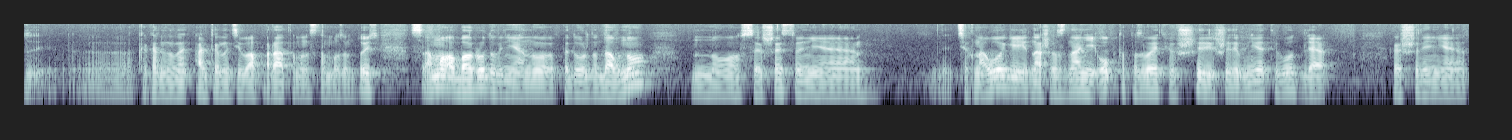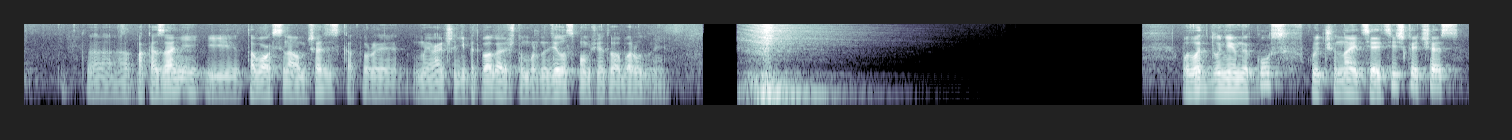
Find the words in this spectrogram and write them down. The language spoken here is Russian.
э, как альтернатива аппаратам анастомозам. То есть само оборудование оно предложено давно, но совершенствование технологий, наших знаний, опыта позволяет шире и шире внедрять его для расширения э, показаний и того арсенала вмешательств, которые мы раньше не предполагали, что можно делать с помощью этого оборудования. Вот в этот двухдневный курс включена и теоретическая часть,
